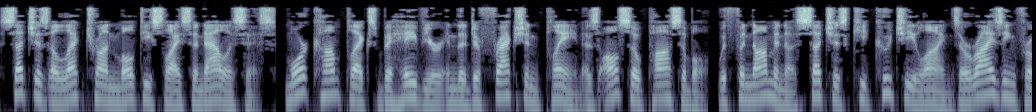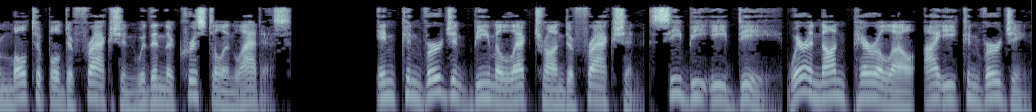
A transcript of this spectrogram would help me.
such as electron multislice analysis. More complex behavior in the diffraction plane is also possible, with phenomena such as Kikuchi lines arising from multiple diffraction within the crystalline lattice. In convergent beam electron diffraction (CBED), where a non-parallel, i.e. converging,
